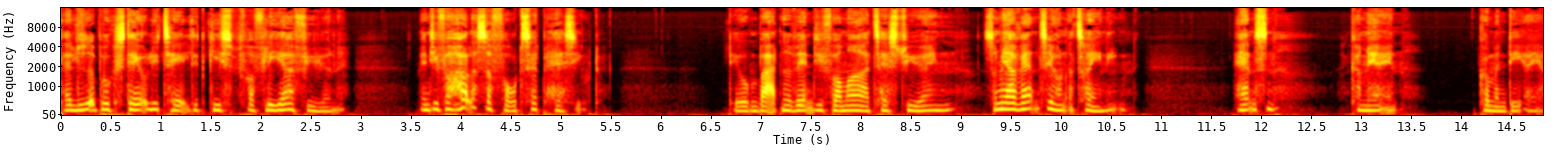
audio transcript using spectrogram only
Der lyder bogstaveligt talt et gisp fra flere af fyrene, men de forholder sig fortsat passivt. Det er åbenbart nødvendigt for mig at tage styringen, som jeg er vant til under træningen. Hansen, kom herind, kommanderer jeg.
